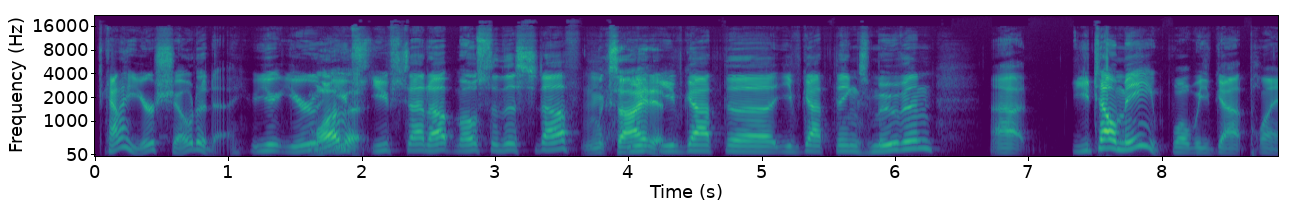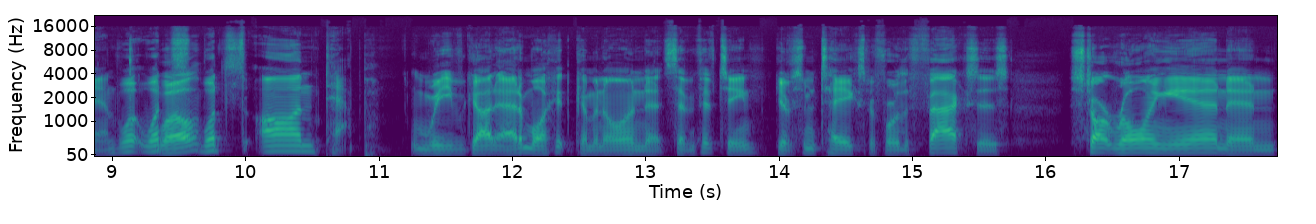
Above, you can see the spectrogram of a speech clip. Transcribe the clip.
it's kind of your show today. You, you're Love you've, it. you've set up most of this stuff. I'm excited. You, have got the you've got things moving. Uh, you tell me what we've got planned. What what's Well- what's on tap? We've got Adam Luckett coming on at 7:15. Give some takes before the faxes start rolling in, and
